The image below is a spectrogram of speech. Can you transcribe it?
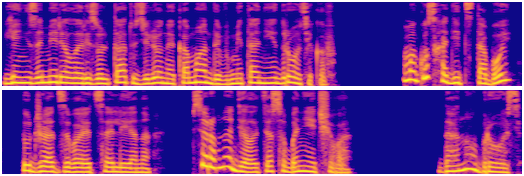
Я не замерила результат у зеленой команды в метании дротиков. «Могу сходить с тобой?» — тут же отзывается Лена. Все равно делать особо нечего». «Да ну, брось,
